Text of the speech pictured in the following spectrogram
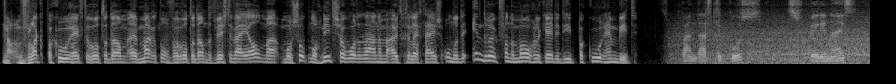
Nou, een vlak parcours heeft de Rotterdam, eh, marathon van Rotterdam, dat wisten wij al. Maar Mosop nog niet, zo wordt het aan hem uitgelegd. Hij is onder de indruk van de mogelijkheden die het parcours hem biedt. fantastic course. It's very nice.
